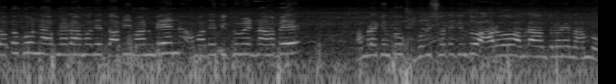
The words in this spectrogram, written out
যতক্ষণ না আপনারা আমাদের দাবি মানবেন, আমাদের রিক্রুটমেন্ট না হবে, আমরা কিন্তু ভবিষ্যতে কিন্তু আরও আমরা আন্দোলনে নামবো।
